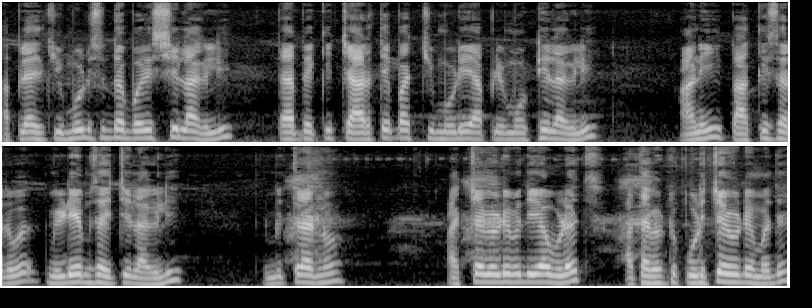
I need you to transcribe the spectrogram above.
आपल्याला चिंबोडीसुद्धा बरीचशी लागली. त्यापैकी चार ते पाच चिंबोडी आपली मोठी लागली आणि बाकी सर्व मिडियम साईजची लागली. तर मित्रांनो आजच्या व्हिडिओमध्ये एवढंच. आता भेटू पुढच्या व्हिडिओमध्ये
